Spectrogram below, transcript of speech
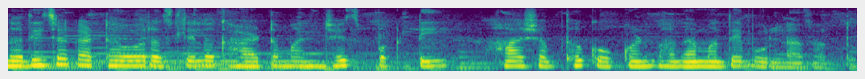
नदीच्या काठावर असलेलं घाट म्हणजेच पकटी हा शब्द कोकण भागामध्ये बोलला जातो.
